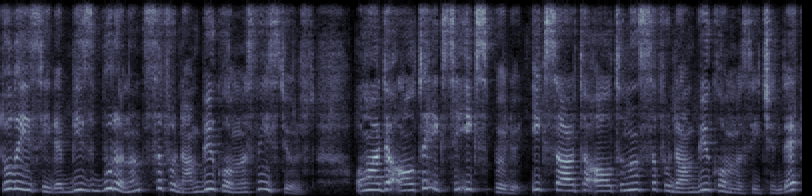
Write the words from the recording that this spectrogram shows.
Dolayısıyla biz buranın sıfırdan büyük olmasını istiyoruz. O halde 6 eksi x bölü x artı 6'nın sıfırdan büyük olması için de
